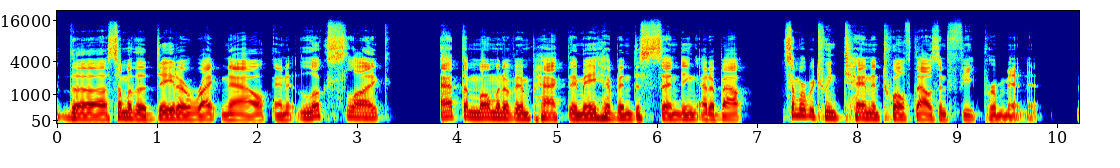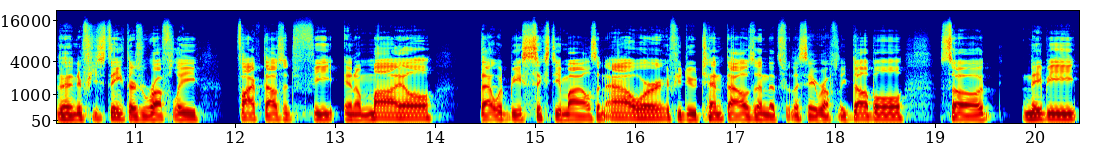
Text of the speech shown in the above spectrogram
the some of the data right now, and it looks like at the moment of impact, they may have been descending at about somewhere between 10 and 12,000 feet per minute. Then, if you think there's roughly 5,000 feet in a mile, that would be 60 miles an hour. If you do 10,000, that's let's say roughly double. So maybe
